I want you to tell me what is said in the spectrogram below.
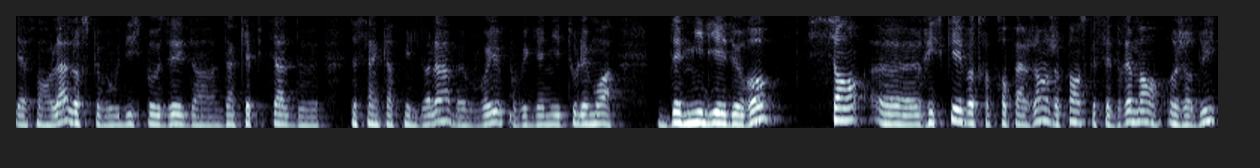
et à ce moment-là lorsque vous disposez d'un capital de, 50 000 dollars ben vous voyez vous pouvez gagner tous les mois des milliers d'euros sans euh, risquer votre propre argent. Je pense que c'est vraiment aujourd'hui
